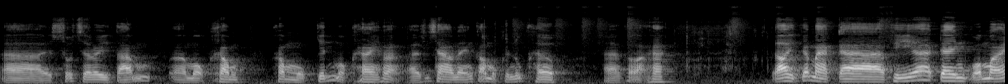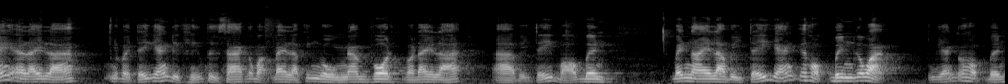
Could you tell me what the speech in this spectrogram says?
à, số series 810 01912 hoặc ở phía sau này có một cái nút hợp à, các bạn ha. Rồi cái mặt à, phía trên của máy ở đây là như vậy trí gắn điều khiển từ xa các bạn. Đây là cái nguồn 5V và đây là à, vị trí bỏ pin bên này là vị trí gắn cái hộp pin các bạn. Gắn cái hộp pin.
